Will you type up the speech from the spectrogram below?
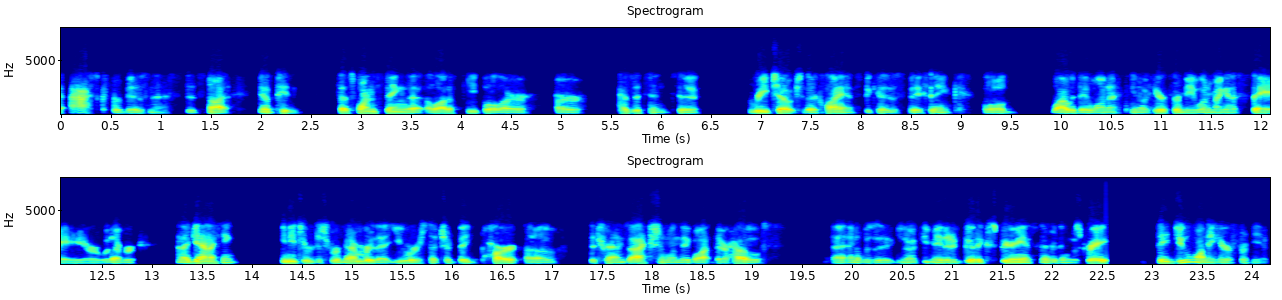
to ask for business it's not you know that's one thing that a lot of people are are hesitant to reach out to their clients because they think, well, why would they want to, you know, hear from me? What am I going to say or whatever? And again, I think you need to just remember that you are such a big part of the transaction when they bought their house, and it was a, you know, if you made it a good experience and everything was great, they do want to hear from you.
